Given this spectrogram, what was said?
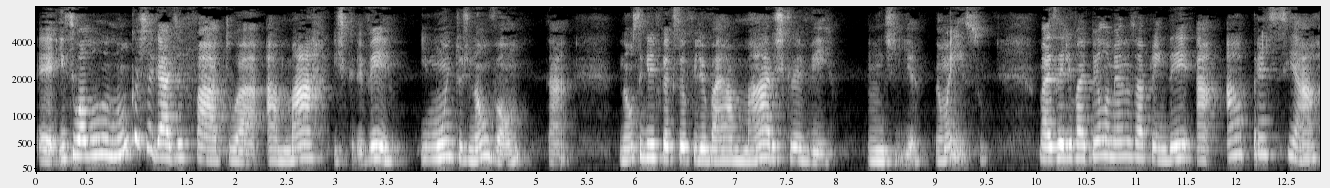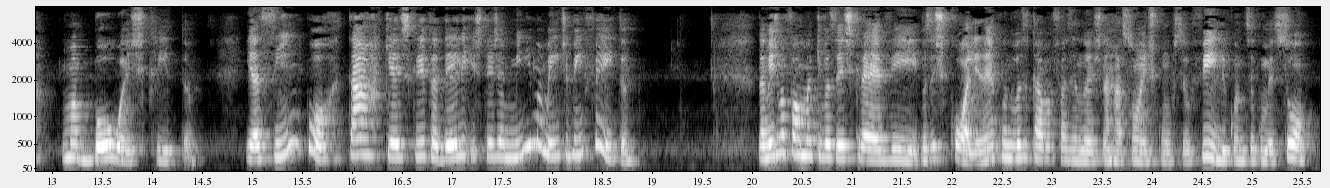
É, e se o aluno nunca chegar de fato a amar escrever, e muitos não vão, tá? Não significa que seu filho vai amar escrever um dia, não é isso. Mas ele vai pelo menos aprender a apreciar uma boa escrita, e assim importar que a escrita dele esteja minimamente bem feita. Da mesma forma que você escreve, você escolhe, né? Quando você estava fazendo as narrações com o seu filho, quando você começou,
